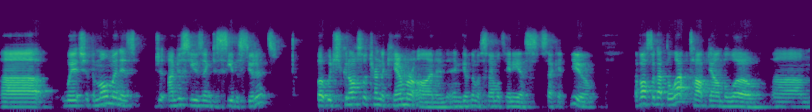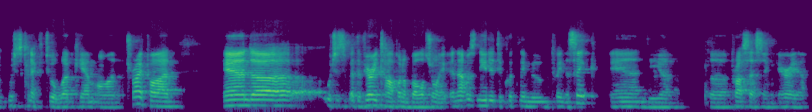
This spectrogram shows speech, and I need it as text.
uh, which at the moment is I'm just using to see the students, but which you can also turn the camera on and, and give them a simultaneous second view. I've also got the laptop down below, um, which is connected to a webcam on a tripod, and uh, which is at the very top on a ball joint. And that was needed to quickly move between the sink and the, uh, the processing area.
